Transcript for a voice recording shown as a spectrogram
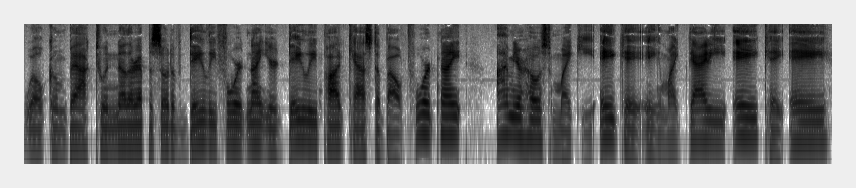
Welcome back to another episode of Daily Fortnite, your daily podcast about Fortnite. I'm your host, Mikey, aka Mike Daddy, aka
